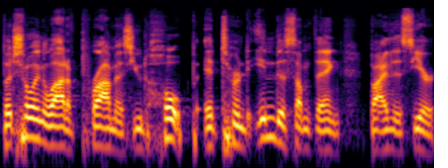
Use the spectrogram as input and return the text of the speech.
but showing a lot of promise. You'd hope it turned into something by this year.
